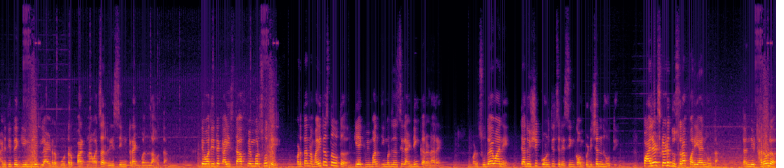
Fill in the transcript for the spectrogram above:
आणि तिथे गिमली ग्लायडर मोटर पार्क नावाचा रेसिंग ट्रॅक बनला होता. तेव्हा तिथे काही स्टाफ मेंबर्स होते. पण त्यांना माहीतच नव्हतं की एक विमान इमर्जन्सी लँडिंग करणार आहे. पण सुदैवाने त्या दिवशी कोणतीच रेसिंग कॉम्पिटिशन नव्हती. पायलट्सकडे दुसरा पर्याय नव्हता. त्यांनी ठरवलं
